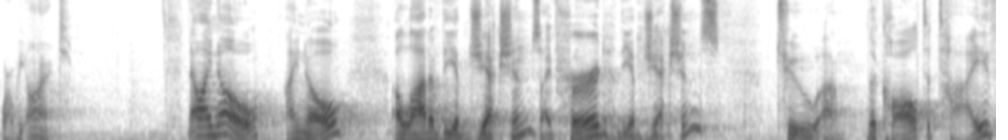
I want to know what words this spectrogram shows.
or we aren't. Now, I know, I know a lot of the objections, I've heard the objections to um, the call to tithe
